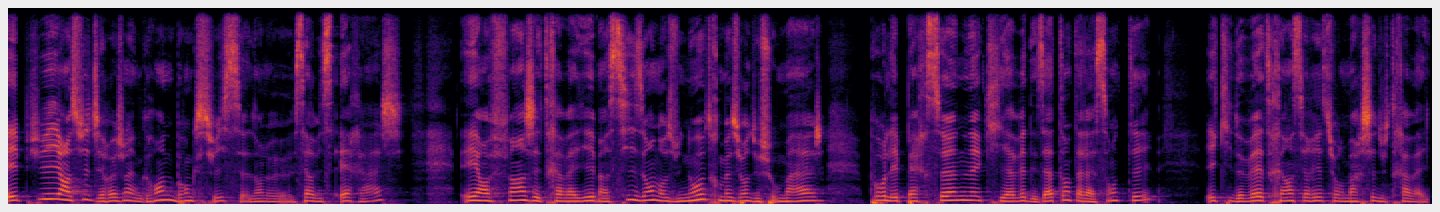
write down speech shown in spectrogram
Et puis ensuite j'ai rejoint une grande banque suisse dans le service RH. Et enfin j'ai travaillé ben, six ans dans une autre mesure du chômage pour les personnes qui avaient des attentes à la santé et qui devaient être réinsérées sur le marché du travail.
